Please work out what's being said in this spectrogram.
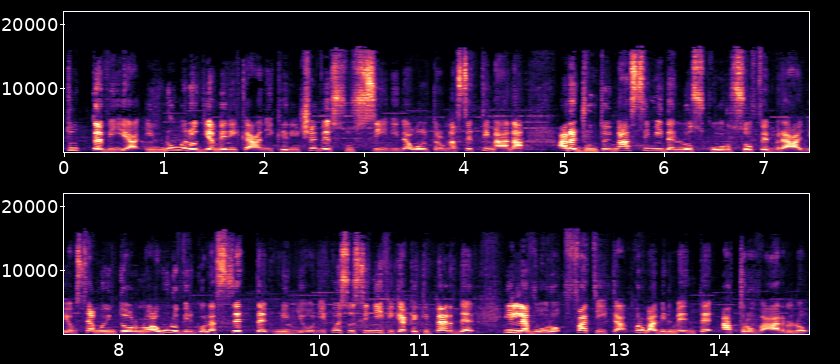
tuttavia il numero di americani che riceve sussidi da oltre una settimana ha raggiunto i massimi dello scorso febbraio, siamo intorno a 1,7 milioni e questo significa che chi perde il lavoro fatica probabilmente a trovarlo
